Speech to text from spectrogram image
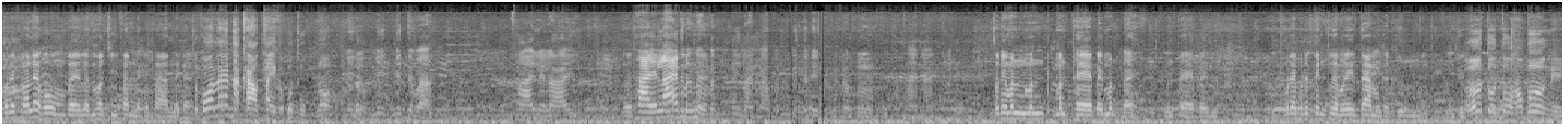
บ่ได้ปาแล้วโฮมไปแล้วพอสี่พันแล้วก็ผ่านแล้วก็เฉพาะแล้วนักข่าวไทยเขาบ่ถูกเนาะมีมีมีแต่ว่าทายหลายเออถ่ายหลายๆๆมัน มันไม่หลายครับมันมีตัวนี้เป็นเราอืมทายหลาย ตัวนี้มันมันมันแพร่ไปหมดเลยมันแพร่ไปหมดผู้ใดบ่ได้เป็นเพื่อนบ่ได้ติดตามมันก็ขึ้นมันถึงเออตัวตัวเฮาเบิ่งนี่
